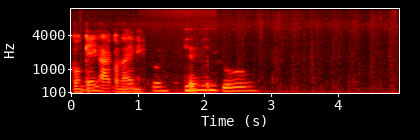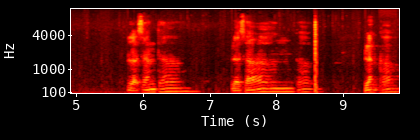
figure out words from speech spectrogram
¿Con qué? Ah, con la N. La Santa, la Santa, Blanca,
